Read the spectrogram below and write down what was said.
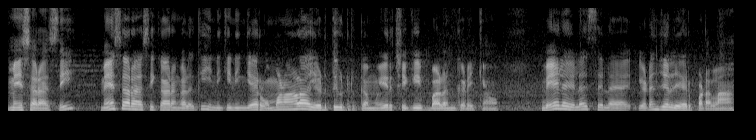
மேசராசி. மேசராசிக்காரங்களுக்கு இன்றைக்கி நீங்கள் ரொம்ப நாளாக எடுத்துக்கிட்டு இருக்க முயற்சிக்கு பலன் கிடைக்கும். வேலையில் சில இடைஞ்சல் ஏற்படலாம்.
